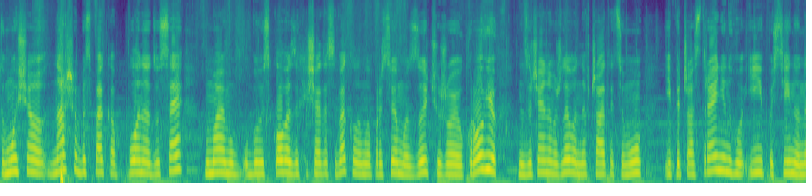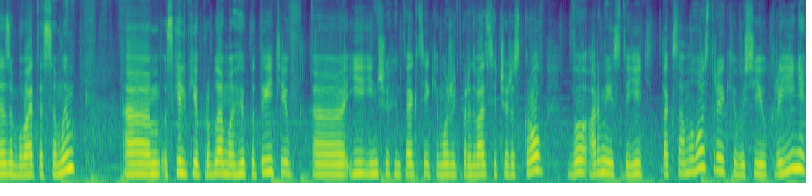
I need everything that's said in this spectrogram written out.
Тому що наша безпека понад усе, ми маємо обов'язково захищати себе, коли ми працюємо з чужою кров'ю. Надзвичайно важливо навчати цьому і під час тренінгу, і постійно не забувати самим. Ем, оскільки проблема гепатитів е, і інших інфекцій, які можуть передаватися через кров, в армії стоїть так само гостро, як і в усій Україні.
